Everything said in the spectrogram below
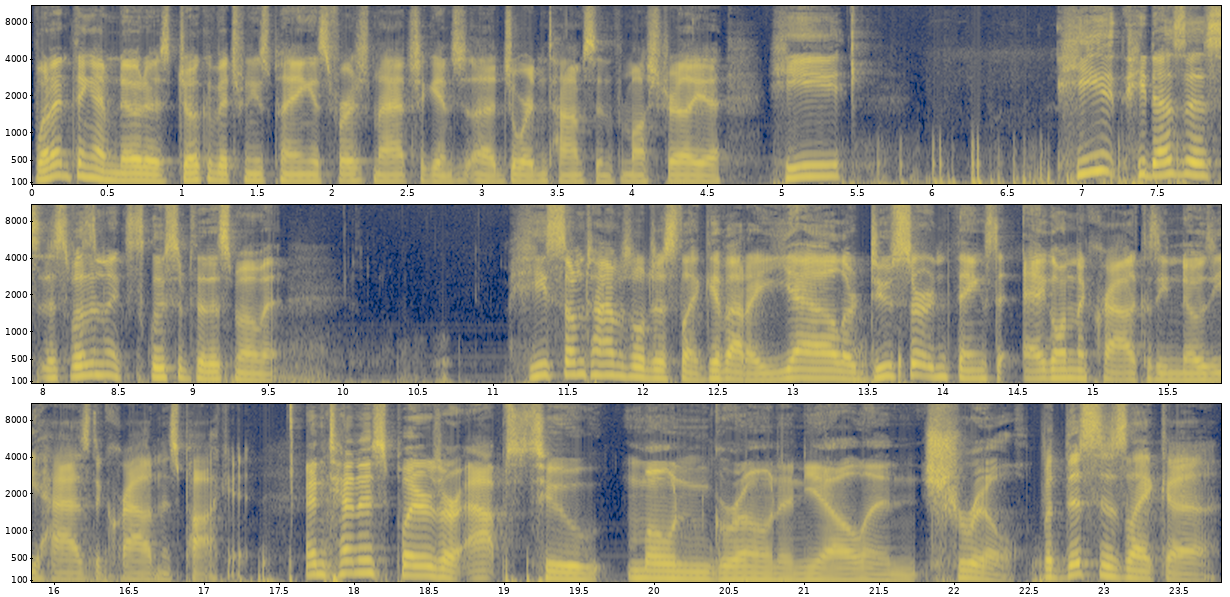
One thing I've noticed, Djokovic when he was playing his first match against uh, Jordan Thompson from Australia, he he he does this. This wasn't exclusive to this moment. He sometimes will just like give out a yell or do certain things to egg on the crowd because he knows he has the crowd in his pocket. And tennis players are apt to moan, groan, and yell and shrill. But this is like a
